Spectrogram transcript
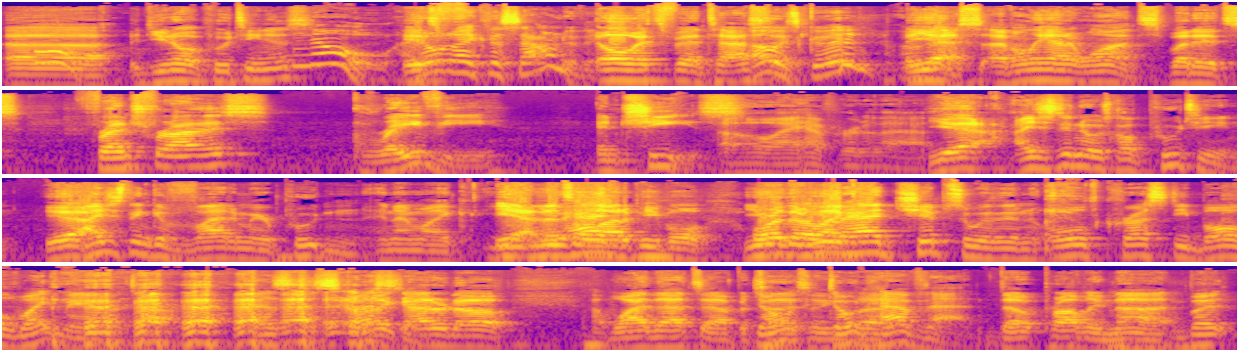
Uh, Do you know what poutine is? no. I It's- don't like the sound of it. Oh, it's fantastic. Oh, it's good? Okay. Yes, I've only had it once, but it's French fries, gravy, and cheese. Oh, I have heard of that. Yeah. I just didn't know it was called poutine. Yeah. I just think of Vladimir Putin, and I'm like, yeah, that's had- a lot of people. You, or they're you like, had chips with an old, crusty, bald white man on top. That's disgusting. like I don't know why that's Don't appetizing. don't but have that. Don't probably not. But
